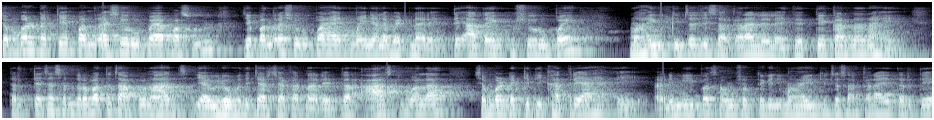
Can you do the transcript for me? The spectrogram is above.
शंभर टक्के पंधराशे रुपयापासून जे पंधराशे रुपये आहेत महिन्याला भेटणार आहे ते आता एकवीसशे रुपये महायुतीचं जे सरकार आलेलं आहे ते ते करणार आहे. तर त्याच्या संदर्भातच आपण आज या व्हिडिओमध्ये चर्चा करणार आहे. तर आज तुम्हाला शंभर टक्के ती खात्री आहे आणि मी पण सांगू शकतो की जे महायुतीचं सरकार आहे तर ते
